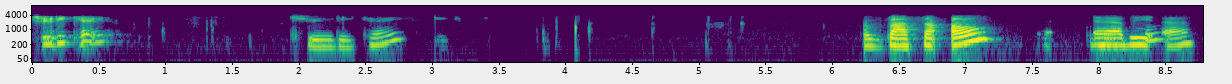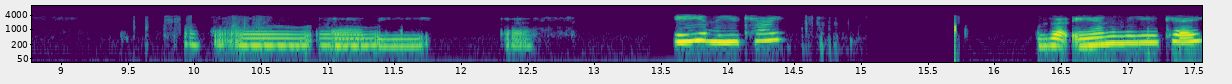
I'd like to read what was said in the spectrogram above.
Judy K. Judy K. Vasa O. Abby S. Oh, Abby S. E in the UK. Was that Anne in the UK?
